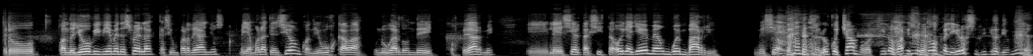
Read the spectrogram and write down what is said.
Pero cuando yo viví en Venezuela, casi un par de años, me llamó la atención cuando yo buscaba un lugar donde hospedarme, eh, le decía al taxista, oiga, lléveme a un buen barrio. Y me decía, "Estás loco chamo, aquí los barrios son todos peligrosos. Y yo, Dios mío.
